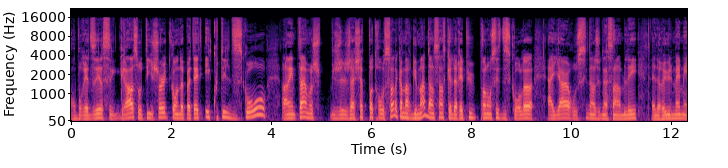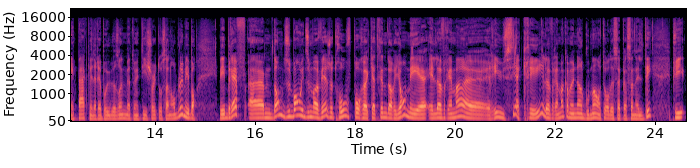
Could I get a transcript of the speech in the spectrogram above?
on pourrait dire c'est grâce au t-shirt qu'on a peut-être écouté le discours. En même temps, moi j'achète pas trop ça comme argument dans le sens qu'elle aurait pu prononcer ce discours-là ailleurs aussi dans une assemblée, elle aurait eu le même impact mais elle n'aurait pas eu besoin de mettre un t-shirt au salon bleu mais bon. Mais bref, euh, donc du bon et du mauvais, je trouve pour euh, Catherine Dorion, mais euh, elle a vraiment réussi à créer vraiment comme un engouement autour de sa personnalité. Puis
